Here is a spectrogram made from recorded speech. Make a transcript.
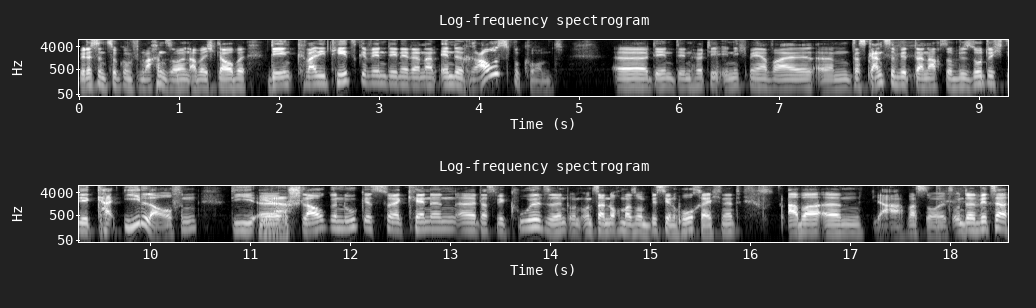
wir das in Zukunft machen sollen. Aber ich glaube, den Qualitätsgewinn, den ihr dann am Ende rausbekommt, äh, den, den hört ihr eh nicht mehr, weil ähm, das Ganze wird danach sowieso durch die KI laufen, die äh, ja. schlau genug ist zu erkennen, äh, dass wir cool sind und uns dann nochmal so ein bisschen hochrechnet. Aber ähm, ja, was soll's. Und dann wird es ja,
